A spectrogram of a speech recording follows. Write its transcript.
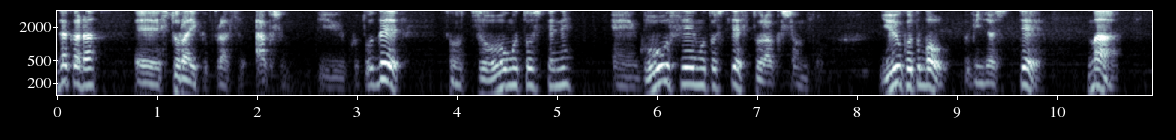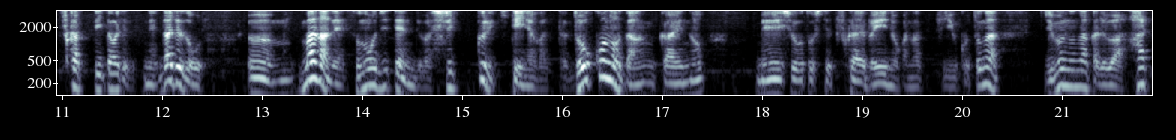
だから、えー、ストライクプラスアクションっていうことで、その造語としてね、えー、合成語としてストラクションという言葉を生み出して、まあ、使っていたわけですね。だけど、うん、まだね、その時点ではしっくりきていなかった。どこの段階の名称として使えばいいのかなっていうことが自分の中でははっ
